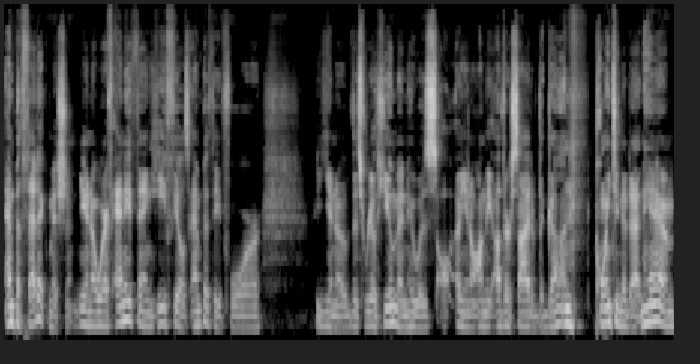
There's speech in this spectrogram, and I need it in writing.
empathetic mission, you know, where if anything, he feels empathy for you know this real human who was uh, you know on the other side of the gun pointing it at him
